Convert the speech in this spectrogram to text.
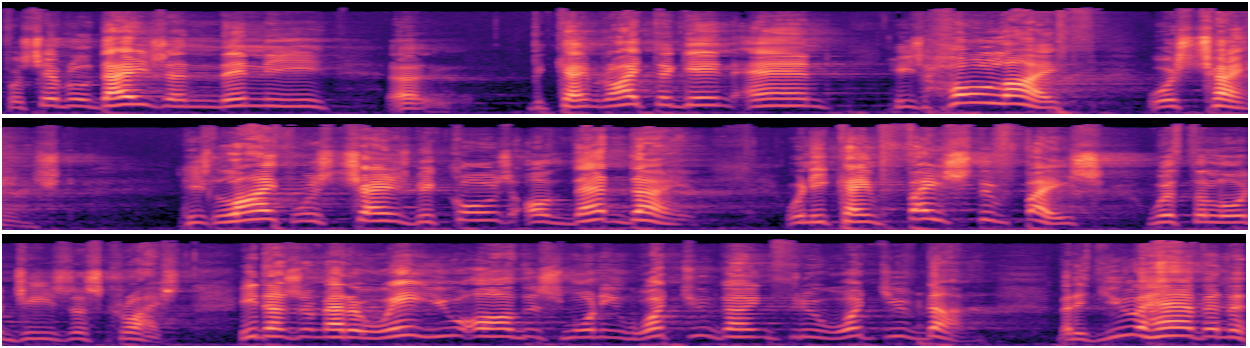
for several days, and then he uh, became right again, and his whole life was changed. His life was changed because of that day when he came face to face with the Lord Jesus Christ. It doesn't matter where you are this morning, what you're going through, what you've done. But if you have an,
